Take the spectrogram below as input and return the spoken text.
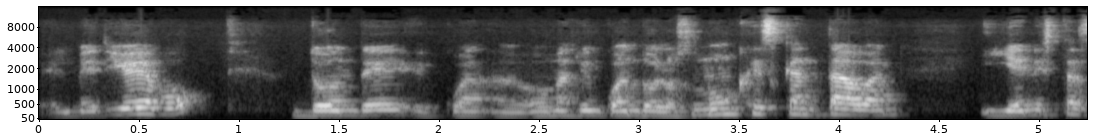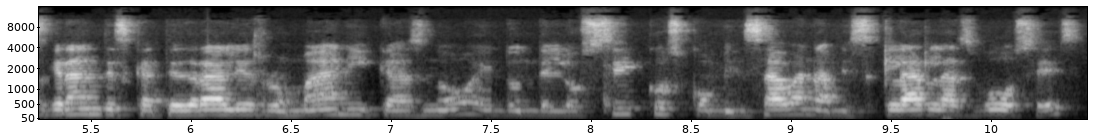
el, medievo, donde, o más bien cuando los monjes cantaban, y en estas grandes catedrales románicas, ¿no? En donde los ecos comenzaban a mezclar las voces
